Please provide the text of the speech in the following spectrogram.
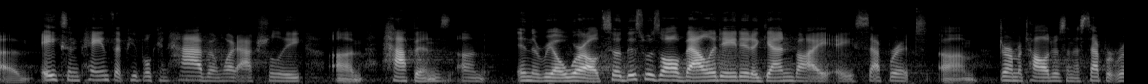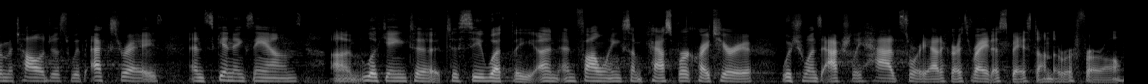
um, aches and pains that people can have and what actually um, happens um, in the real world. So this was all validated again by a separate um, dermatologist and a separate rheumatologist with x-rays and skin exams um, looking to, to see what the, and, and following some CASPAR criteria, which ones actually had psoriatic arthritis based on the referral.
